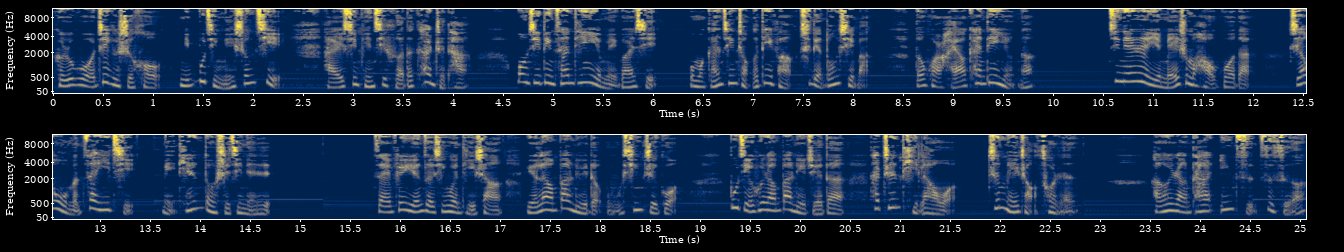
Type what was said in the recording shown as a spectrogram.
可如果这个时候你不仅没生气，还心平气和的看着他，忘记订餐厅也没关系，我们赶紧找个地方吃点东西吧，等会儿还要看电影呢。纪念日也没什么好过的，只要我们在一起，每天都是纪念日。在非原则性问题上原谅伴侣的无心之过，不仅会让伴侣觉得他真体谅我，真没找错人，还会让他因此自责。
